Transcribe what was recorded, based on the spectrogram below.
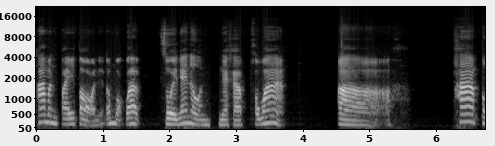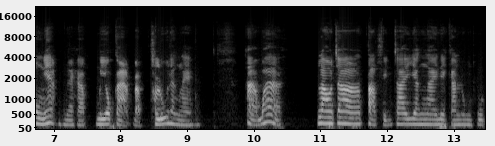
ถ้ามันไปต่อเนี่ยต้องบอกว่าซวยแน่นอนนะครับ เพราะว่าภาพตรงนี้นะครับมีโอกาสแบบทะลุแรงๆถามว่า เราจะตัดสินใจยังไงในการลงทุน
